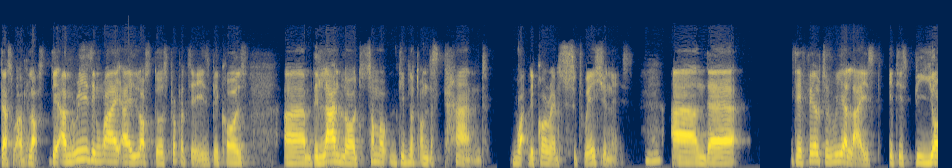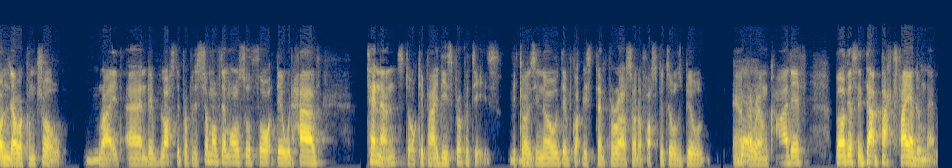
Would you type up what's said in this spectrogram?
that's what I've lost. The um, reason why I lost those properties because um, the landlord some of did not understand what the current situation is, Mhm. and uh, they failed to realize it is beyond our control, Mhm. right? And they've lost the property. Some of them also thought they would have tenants to occupy these properties because you know they've got these temporal sort of hospitals built um, Yeah, around Cardiff. But obviously that backfired on them.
